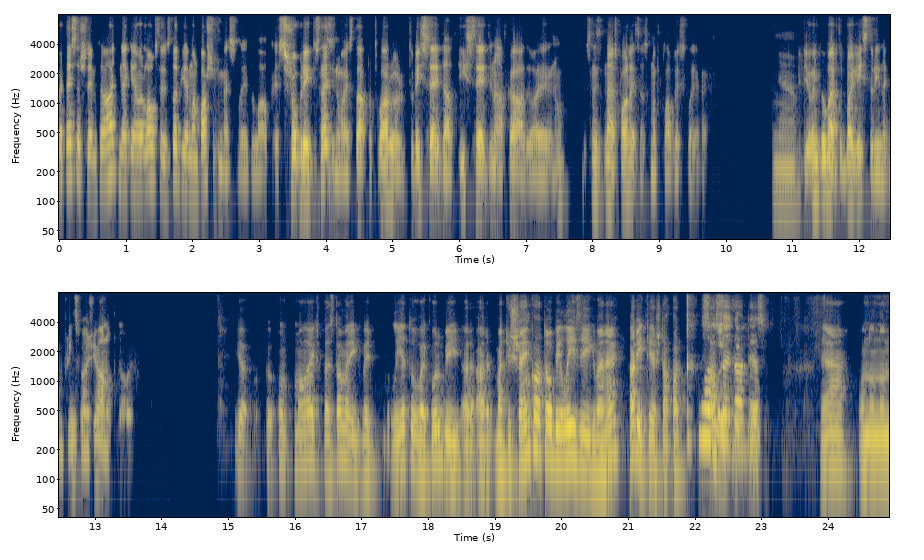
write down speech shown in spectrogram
bet es ar šiem āķiniekiem varu lausties tad, ja man pašam veselība ir laba. Es šobrīd es nezinu, vai es tāpat varu tur izsēdināt, izsēdināt kādu. Vai, nu, es nezinu, neesmu pārliecināts, ka man tik laba veselība. ir. Jā. Jo viņi tomēr tur baigi izturīgi, un principā viņš jānopļauj. Ja, un, man liekas, pēc tam arī vai Lietuva vai kur bija ar, ar Maķušenko, to bija līdzīgi, vai ne? Arī tieši tāpat sasēdāties. Jā, un, un, un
